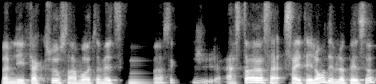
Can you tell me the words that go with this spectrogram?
même les factures s'envoient automatiquement. à cette heure, ça, ça, a été long de développer ça.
